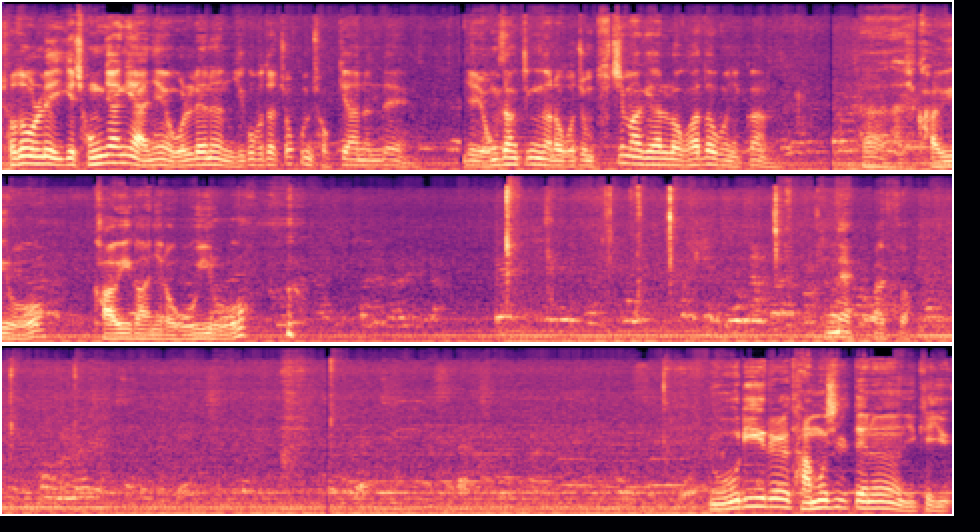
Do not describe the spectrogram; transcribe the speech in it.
저도 원래 이게 정량이 아니에요. 원래는 이거보다 조금 적게 하는데 이제 영상 찍느라고 좀 푸짐하게 하려고 하다 보니까 자 다시 가위로 가위가 아니라 오이로 네 맛있어. 요리를 담으실 때는 이렇게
